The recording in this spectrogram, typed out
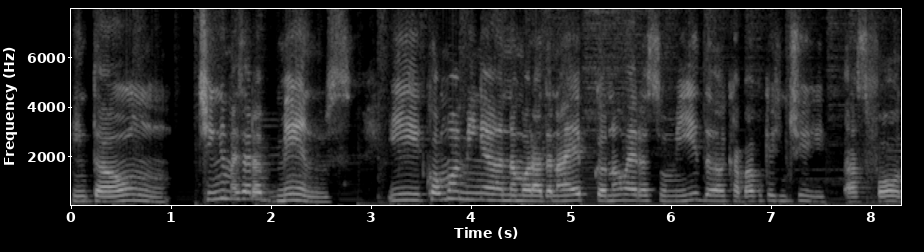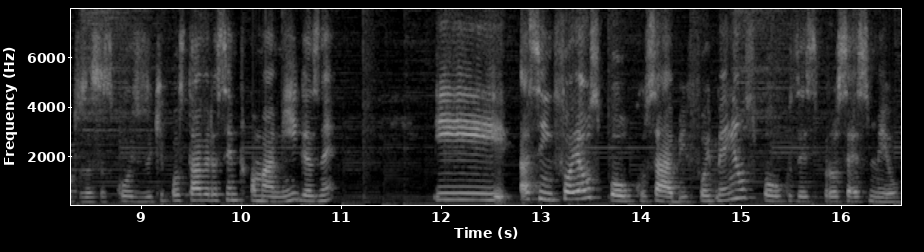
Então, tinha, mas era menos. E como a minha namorada na época não era assumida, acabava que a gente, as fotos, essas coisas, o que postava era sempre como amigas, né? E assim, foi aos poucos, sabe? Foi bem aos poucos esse processo meu.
